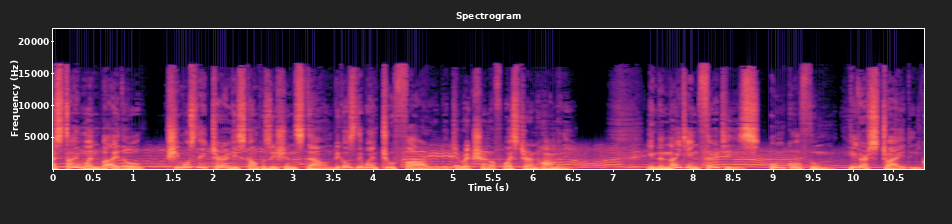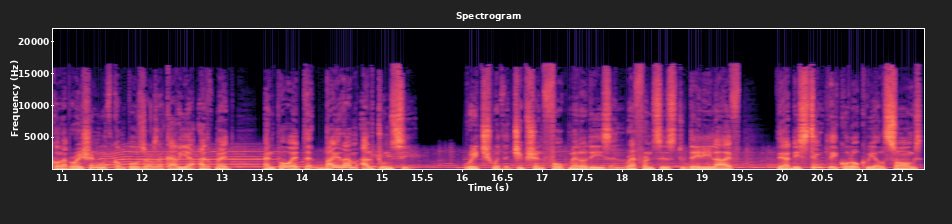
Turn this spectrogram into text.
As time went by, though, she mostly turned his compositions down because they went too far in the direction of Western harmony. In the 1930s, Umm Kulthum hit her stride in collaboration with composer Zakaria Ahmed and poet Bayram Al Tunsi. Rich with Egyptian folk melodies and references to daily life, their distinctly colloquial songs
